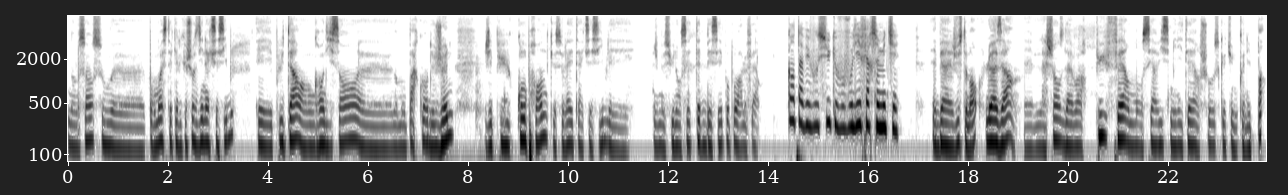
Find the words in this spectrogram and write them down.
dans le sens où euh, pour moi c'était quelque chose d'inaccessible. Et plus tard, en grandissant, euh, dans mon parcours de jeune, j'ai pu comprendre que cela était accessible et je me suis lancé tête baissée pour pouvoir le faire. Quand avez-vous su que vous vouliez faire ce métier? Eh bien, justement, le hasard, la chance d'avoir pu faire mon service militaire, chose que tu ne connais pas,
